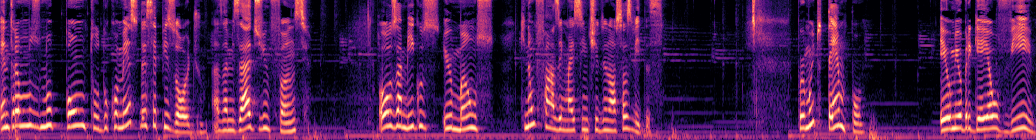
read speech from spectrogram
entramos no ponto do começo desse episódio, as amizades de infância ou os amigos irmãos que não fazem mais sentido em nossas vidas. Por muito tempo, eu me obriguei a ouvir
